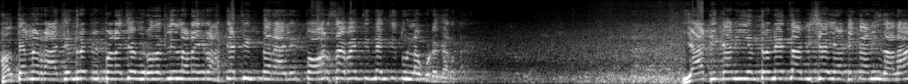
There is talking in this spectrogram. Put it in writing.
अहो त्यांना राजेंद्र पिंपळाच्या विरोधातली लढाई राहत्या चिंता राहिली. पवार साहेबांची त्यांची तुलना कुठे करता? या ठिकाणी यंत्रणेचा विषय या ठिकाणी झाला.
